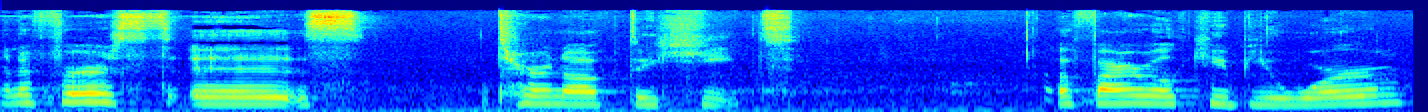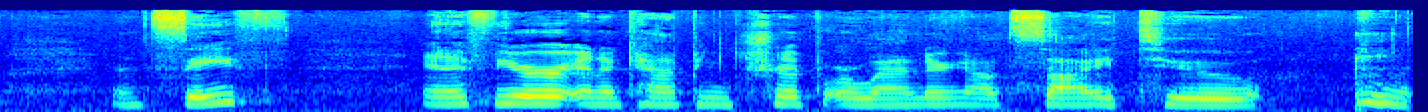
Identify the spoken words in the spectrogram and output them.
And the first is turn up the heat. A fire will keep you warm and safe. And if you're in a camping trip or wandering outside to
